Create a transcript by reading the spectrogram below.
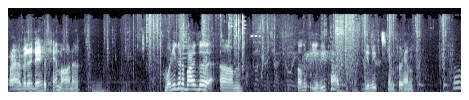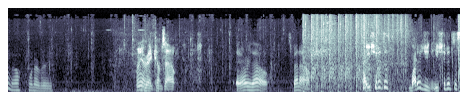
What happened today? the cam on it. When are you gonna buy the um other elite pack? Elite skin for him. I don't know. Whenever. Whenever it comes out. It already out. It's been out. Oh, you should have just. Why did you? You should have just.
